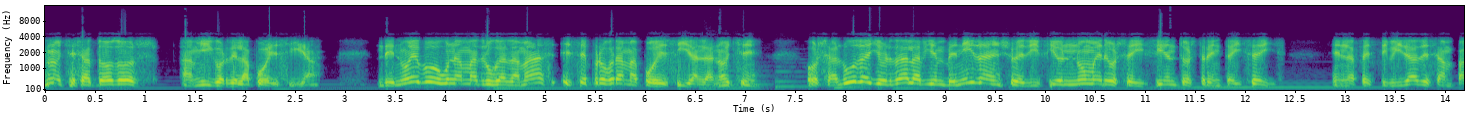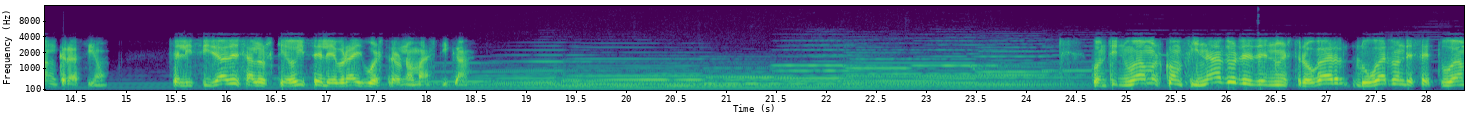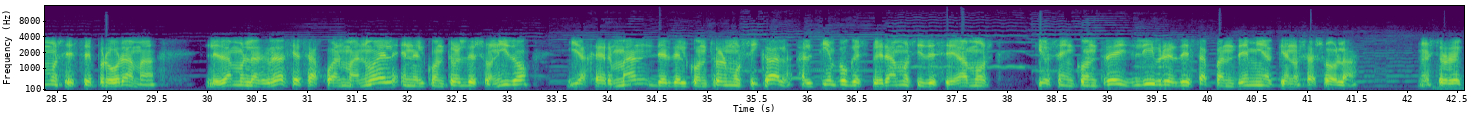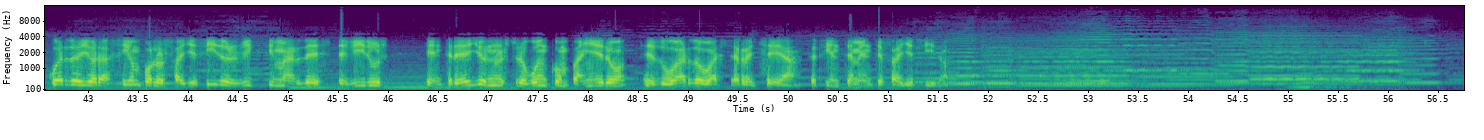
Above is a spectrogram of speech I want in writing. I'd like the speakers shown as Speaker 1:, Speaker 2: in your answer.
Speaker 1: Buenas noches a todos, amigos de la poesía. De nuevo, una madrugada más, este programa Poesía en la Noche os saluda y os da la bienvenida en su edición número 636, en la festividad de San Pancracio. Felicidades a los que hoy celebráis vuestra onomástica. Continuamos confinados desde nuestro hogar, lugar donde efectuamos este programa. Le damos las gracias a Juan Manuel en el control de sonido y a Germán desde el control musical, al tiempo que esperamos y deseamos que os encontréis libres de esta pandemia que nos asola. Nuestro recuerdo y oración por los fallecidos víctimas de este virus, entre ellos nuestro buen compañero Eduardo Basterrechea, recientemente fallecido.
